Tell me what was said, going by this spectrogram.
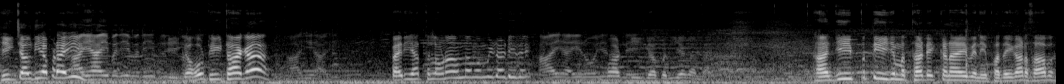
ਠੀਕ ਚੱਲਦੀ ਆ ਪੜ੍ਹਾਈ? ਹਾਈ ਹਾਈ ਵਧੀਆ ਵਧੀਆ ਠੀਕ ਆ ਹੋ ਠੀਕ ਠਾਕ ਆ? ਹਾਂਜੀ ਹਾਂਜੀ। ਪੈਰੀ ਹੱਥ ਲਾਉਣਾ ਹੁੰਦਾ ਮੰਮੀ ਡੈਡੀ ਦੇ? ਹਾਈ ਹਾਈ ਰੋਜ਼ ਵਾਹ ਠੀਕ ਆ ਵਧੀਆ ਗੱਲ ਆ। ਹਾਂਜੀ ਭਤੀਜ ਮੱਥਾ ਟੇਕਣ ਆਏ ਵੇ ਨੇ ਫਤਿਹਗੜ੍ਹ ਸਾਹਿਬ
